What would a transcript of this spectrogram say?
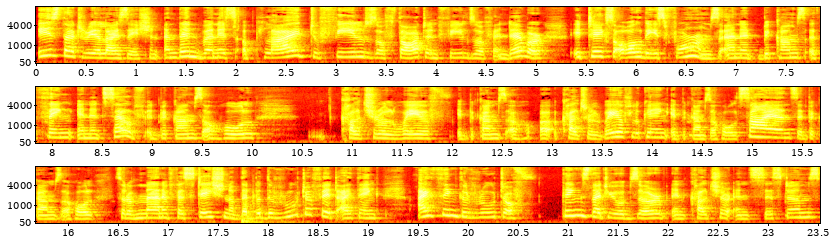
is that realization. And then when it's applied to fields of thought and fields of endeavor, it takes all these forms and it becomes a thing in itself. It becomes a whole cultural way of it becomes a, a, cultural way of looking it becomes a whole science it becomes a whole sort of manifestation of that. But the root of it i think i think the root of things that you observe in culture and systems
